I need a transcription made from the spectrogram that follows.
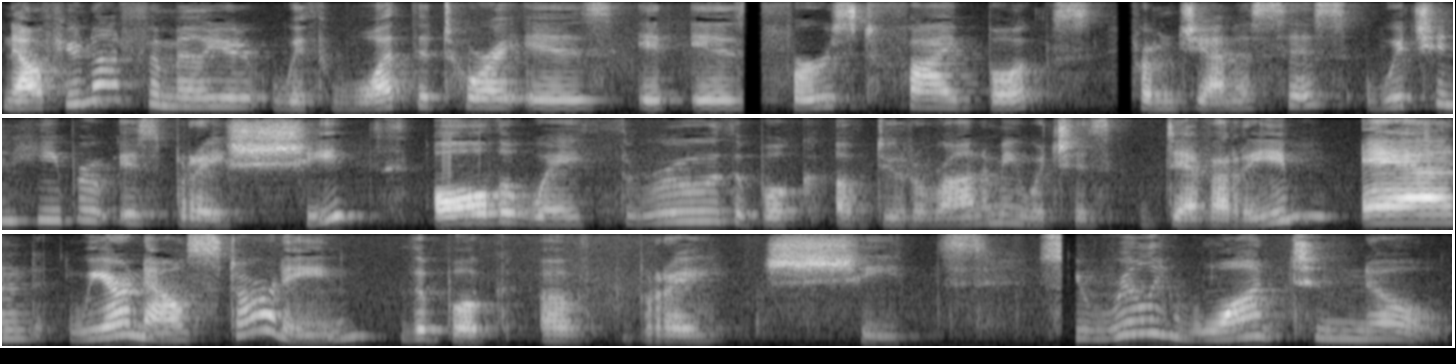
Now, if you're not familiar with what the Torah is, it is first five books from Genesis, which in Hebrew is Breshit, all the way through the book of Deuteronomy, which is Devarim. And we are now starting the book of Breshit. So you really want to know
